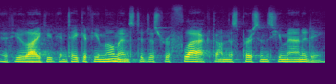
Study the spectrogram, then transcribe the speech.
If you like, you can take a few moments to just reflect on this person's humanity.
